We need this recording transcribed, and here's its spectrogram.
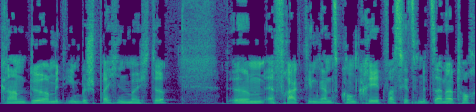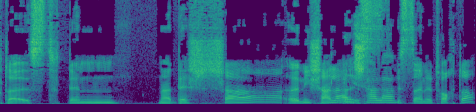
Grandeur mit ihm besprechen möchte. Ähm, er fragt ihn ganz konkret, was jetzt mit seiner Tochter ist, denn Nadesha, äh, Nishala, Nishala. Ist, ist, seine Tochter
